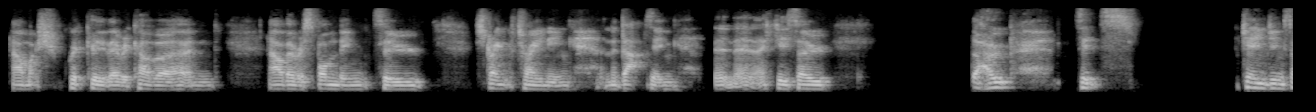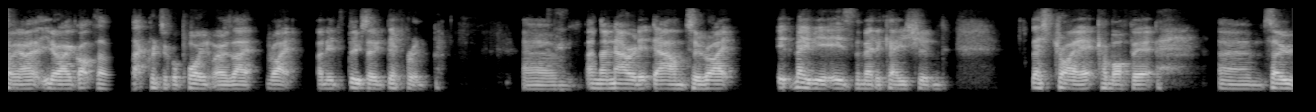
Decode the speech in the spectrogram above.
how much quickly they recover and how they're responding to strength training and adapting. And, and actually, so the hope since changing something, I, you know, I got to that critical point where I was like, right, I need to do something different. Um, and I narrowed it down to right. It maybe it is the medication. Let's try it. Come off it. Um, so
